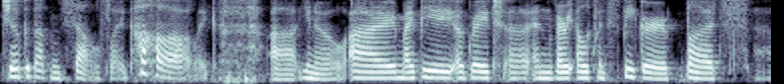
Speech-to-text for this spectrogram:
joke about themselves, like, haha, like, uh, you know, I might be a great uh, and very eloquent speaker, but, uh,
